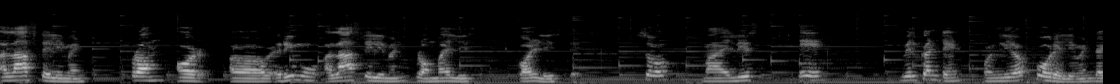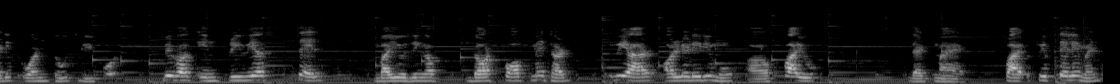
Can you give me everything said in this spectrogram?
a last element from or uh, remove a last element from my list called list A. So my list A will contain only a 4 element that is 1, 2, 3, 4 because in previous cell by using a dot pop method we are already remove uh, 5 that my fifth element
